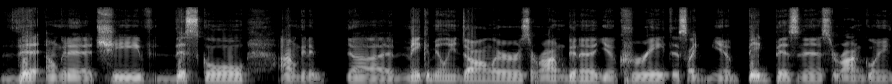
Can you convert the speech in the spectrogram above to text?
this, I'm gonna achieve this goal, I'm gonna uh, make a million dollars, or I'm gonna, you know, create this like, you know, big business, or I'm going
